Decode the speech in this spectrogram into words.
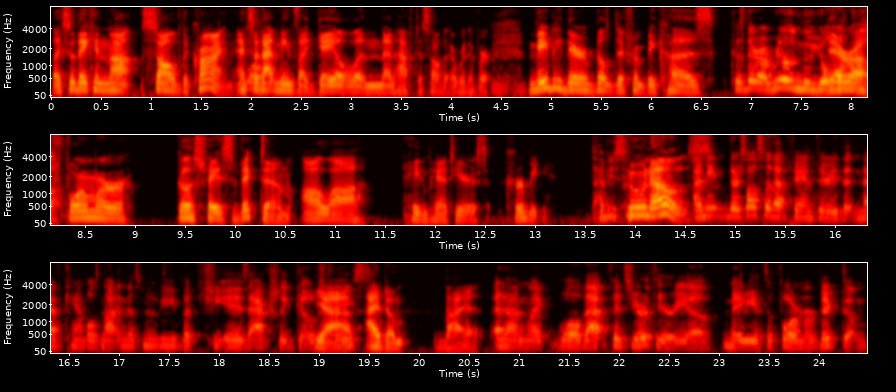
like so they cannot solve the crime, and so that means like Gail and them have to solve it or whatever. Mm-hmm. Maybe they're built different because because they're a real New Yorker. they're a former Ghostface victim, a la Hayden Panettiere's Kirby. Have you seen? Who knows? I mean, there's also that fan theory that Nev Campbell's not in this movie, but she is actually Ghostface. yeah, I don't buy it, And I'm like, well, that fits your theory of maybe it's a former victim.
